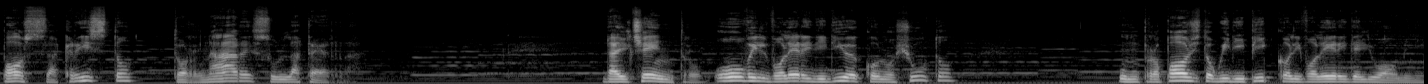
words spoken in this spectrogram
possa Cristo tornare sulla terra. Dal centro, ove il volere di Dio è conosciuto, un proposito guidi i piccoli voleri degli uomini,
